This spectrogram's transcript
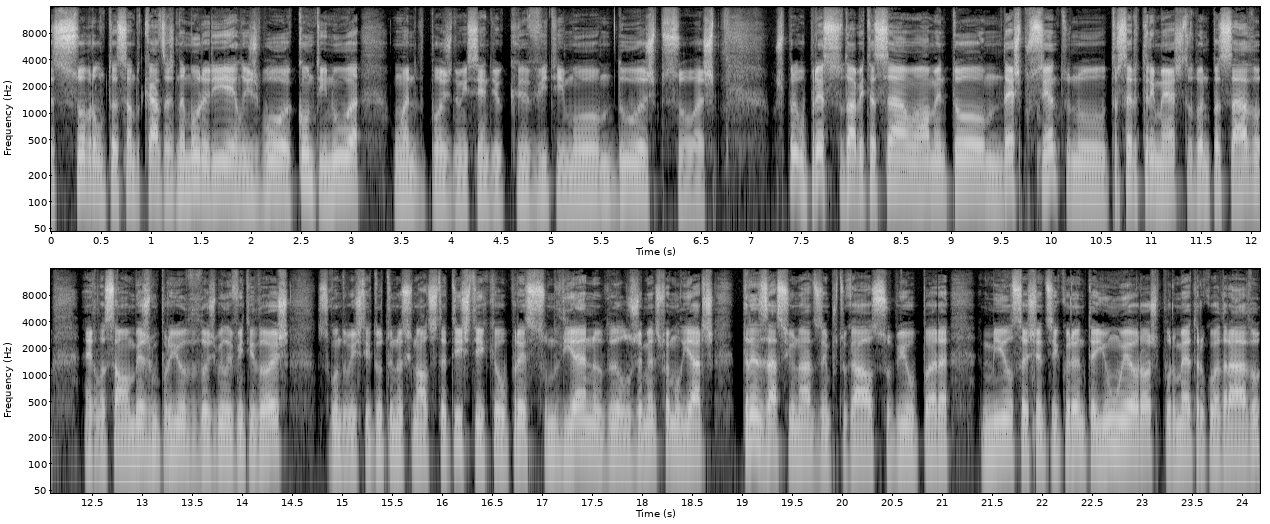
a sobrelotação de casas na Moraria, em Lisboa, continua, um ano depois do incêndio que vitimou duas pessoas. O preço da habitação aumentou 10% no terceiro trimestre do ano passado, em relação ao mesmo período de 2022. Segundo o Instituto Nacional de Estatística, o preço mediano de alojamentos familiares transacionados em Portugal subiu para 1.641 euros por metro quadrado,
